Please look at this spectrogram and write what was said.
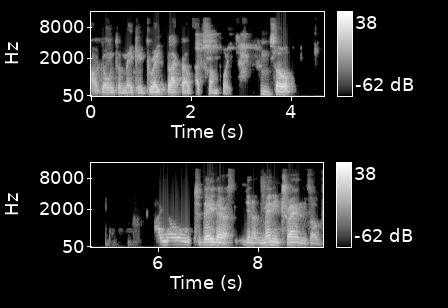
are going to make a great black belt at some point. Mm. So I know today there's you know many trends of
